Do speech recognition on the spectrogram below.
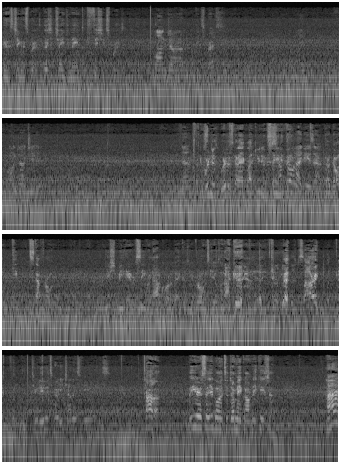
And it's Chicken Express. They should change the name to Fish Express. Long John Express. Yeah. Long John Chicken. No. We're just we're just gonna act like you didn't say I'm anything. throwing ideas out No, don't keep stop throwing. You should be a receiver, not a quarterback, because your throwing skills are not good. Sorry. Two dudes hurt each other's feelings. Tyler, me here say you're going to Jamaica on vacation. Huh?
